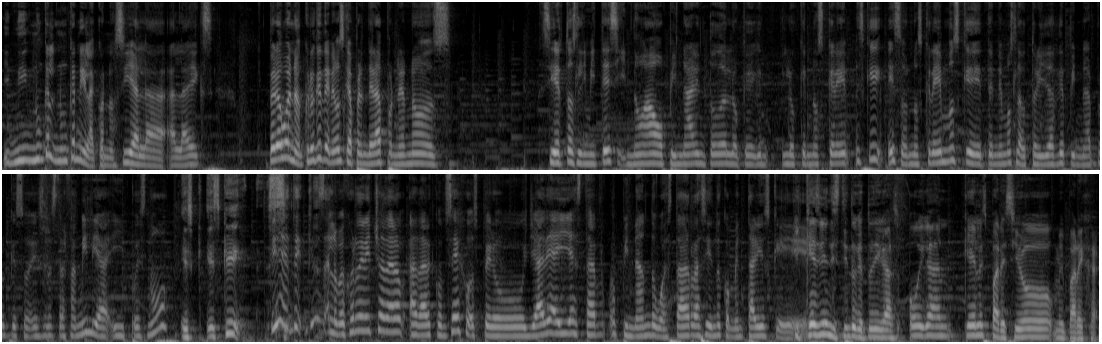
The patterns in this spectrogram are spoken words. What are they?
Y ni, nunca, nunca ni la conocí a la, a la ex. Pero bueno, creo que tenemos que aprender a ponernos ciertos límites y no a opinar en todo lo que lo que nos cree es que eso nos creemos que tenemos la autoridad de opinar porque eso es nuestra familia y pues no Es, es que. tienes, tienes a lo mejor derecho a dar a dar consejos pero ya de ahí a estar opinando o a estar haciendo comentarios que Y que es bien distinto que tú digas, oigan, ¿qué les pareció mi pareja?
